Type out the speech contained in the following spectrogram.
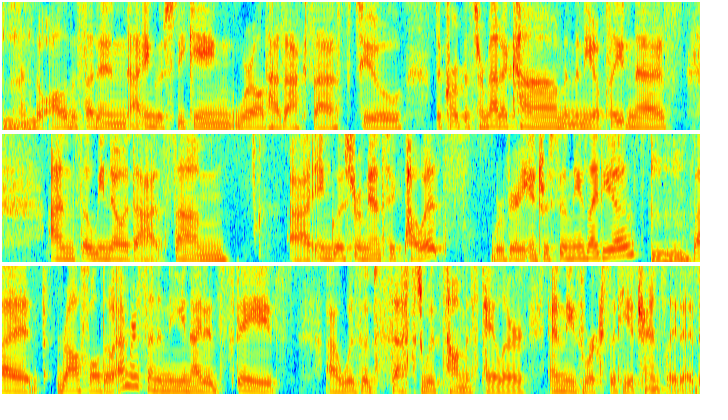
Mm-hmm. And so all of a sudden, uh, English speaking world has access to the Corpus Hermeticum and the Neoplatonists. And so we know that some uh, English Romantic poets were very interested in these ideas. Mm-hmm. But Ralph Waldo Emerson in the United States uh, was obsessed with Thomas Taylor and these works that he had translated.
